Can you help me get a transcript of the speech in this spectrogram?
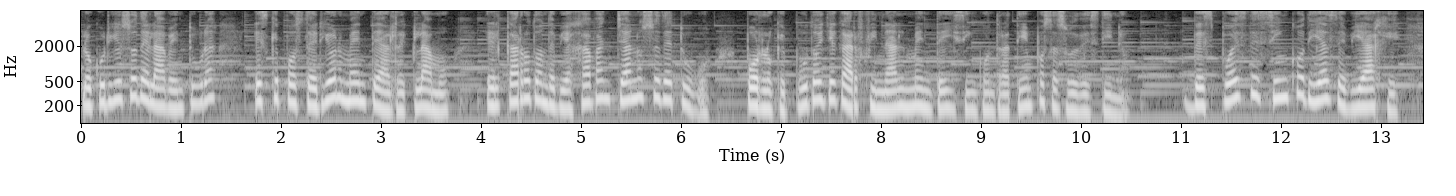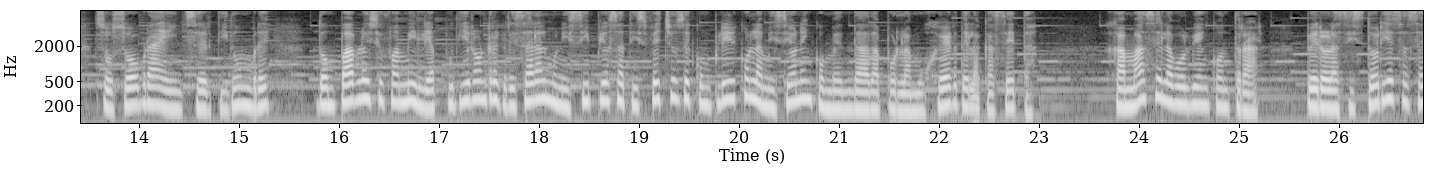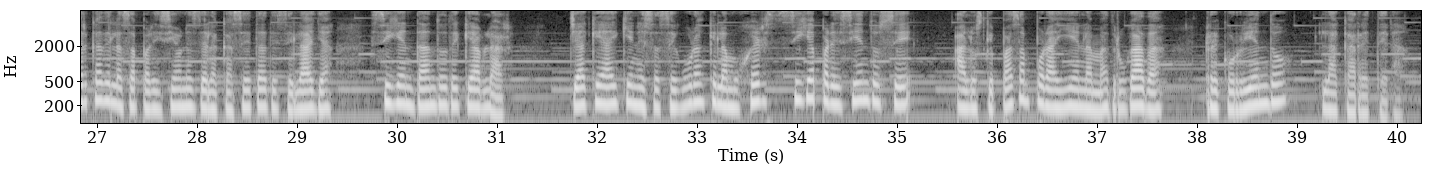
Lo curioso de la aventura es que posteriormente al reclamo, el carro donde viajaban ya no se detuvo, por lo que pudo llegar finalmente y sin contratiempos a su destino. Después de cinco días de viaje, zozobra e incertidumbre, don Pablo y su familia pudieron regresar al municipio satisfechos de cumplir con la misión encomendada por la mujer de la caseta. Jamás se la volvió a encontrar, pero las historias acerca de las apariciones de la caseta de Celaya siguen dando de qué hablar, ya que hay quienes aseguran que la mujer sigue apareciéndose a los que pasan por ahí en la madrugada recorriendo la carretera.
